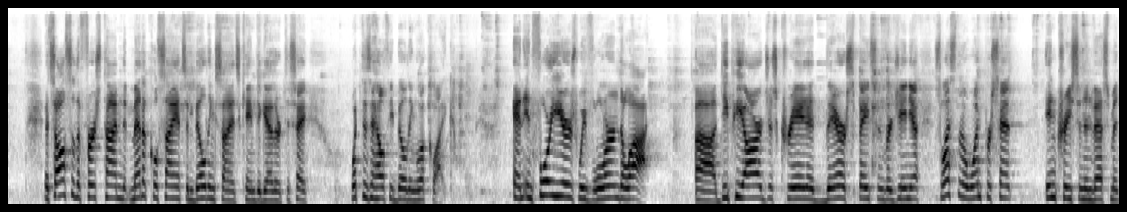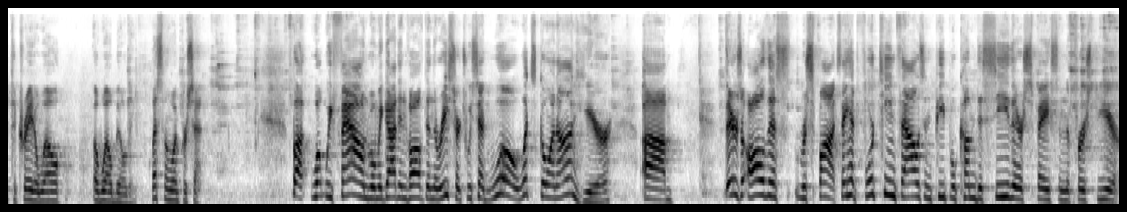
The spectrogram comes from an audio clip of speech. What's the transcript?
It's also the first time that medical science and building science came together to say, what does a healthy building look like? And in four years, we've learned a lot. Uh, DPR just created their space in Virginia. It's less than a 1% increase in investment to create a well, a well building, less than 1%. But what we found when we got involved in the research, we said, whoa, what's going on here? Um, there's all this response. They had 14,000 people come to see their space in the first year.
